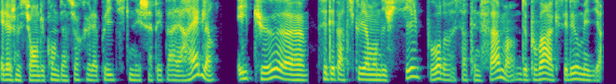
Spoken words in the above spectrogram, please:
Et là, je me suis rendu compte, bien sûr, que la politique n'échappait pas à la règle et que euh, c'était particulièrement difficile pour certaines femmes de pouvoir accéder aux médias.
